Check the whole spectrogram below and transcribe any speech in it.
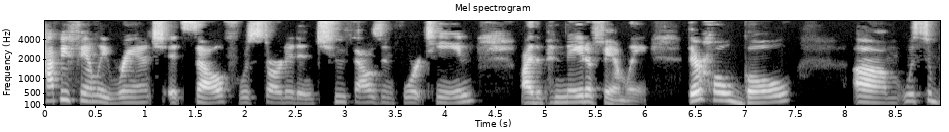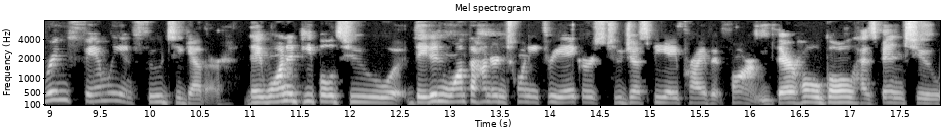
Happy Family Ranch itself was started in 2014 by the Pineda family their whole goal um, was to bring family and food together. They wanted people to, they didn't want the 123 acres to just be a private farm. Their whole goal has been to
